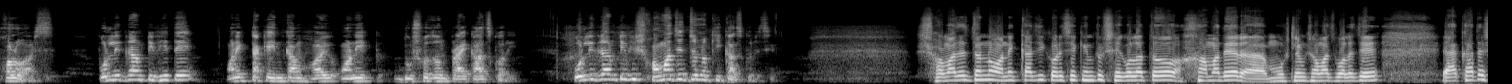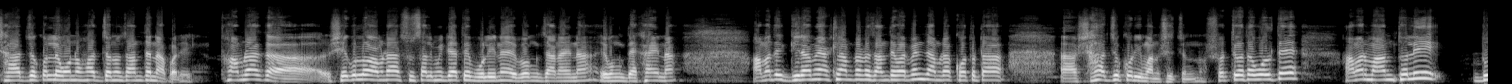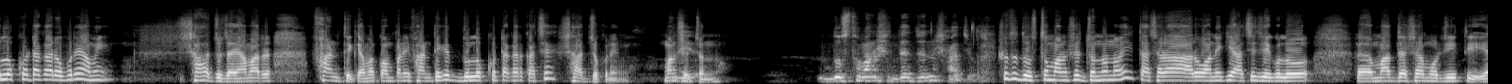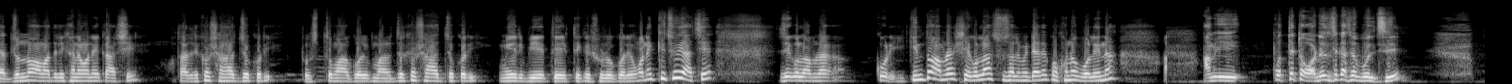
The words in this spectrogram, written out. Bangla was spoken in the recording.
ফলোয়ার্স পল্লিগ্রাম টিভিতে অনেক টাকা ইনকাম হয়, অনেক দুশো জন প্রায় কাজ করে। পল্লিগ্রাম টিভি সমাজের জন্য কি কাজ করেছে? সমাজের জন্য অনেক কাজই করেছে, কিন্তু সেগুলো তো আমাদের মুসলিম সমাজ বলে যে এক হাতে সাহায্য করলে অন্য হাত যেন জানতে না পারে। তো আমরা সেগুলো আমরা সোশ্যাল মিডিয়াতে বলি না এবং জানাই না এবং দেখাই না। আমাদের গ্রামে আসলে আপনারা জানতে পারবেন যে আমরা কতটা সাহায্য করি মানুষের জন্য। সত্যি কথা বলতে আমার মান্থলি দু লক্ষ টাকার ওপরে আমি সাহায্য চাই আমার ফান্ড থেকে আমার কোম্পানি ফান্ড থেকে দু লক্ষ টাকার কাছে সাহায্য করি আমি মানুষের জন্য। দুস্থ মানুষদের জন্য সাহায্য শুধু দুস্থ মানুষের জন্য নয় তাছাড়া আরও অনেকে আছে যেগুলো মাদ্রাসা মসজিদ এর জন্য আমাদের এখানে অনেক আসে তাদেরকেও সাহায্য করি। মা গরিব মানুষদেরকে সাহায্য করি। মেয়ের বিয়েতে থেকে শুরু করে অনেক কিছুই আছে যেগুলো আমরা করি। কিন্তু আমরা সেগুলো সোশ্যাল মিডিয়াতে কখনো বলি না। আমি প্রত্যেকটা অডিয়েন্সের কাছে বলছি,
